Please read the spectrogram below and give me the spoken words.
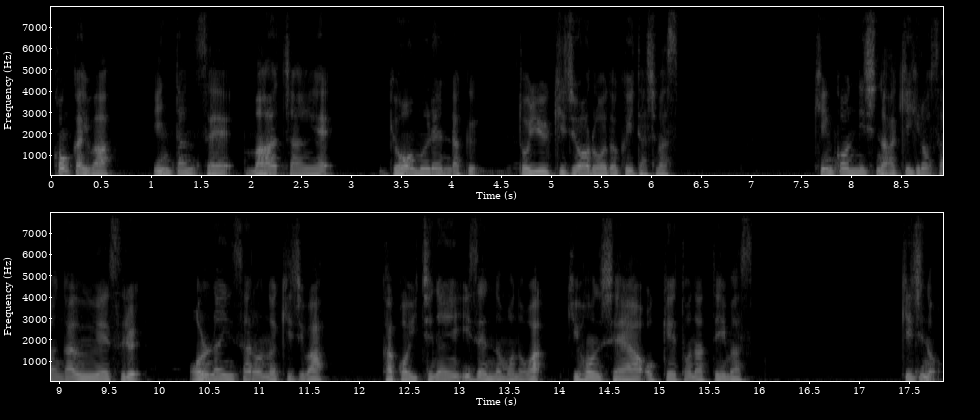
今回はインターン生まーちゃんへ業務連絡という記事を朗読いたします。金婚西野昭弘さんが運営するオンラインサロンの記事は過去1年以前のものは基本シェア OK となっています。記事の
